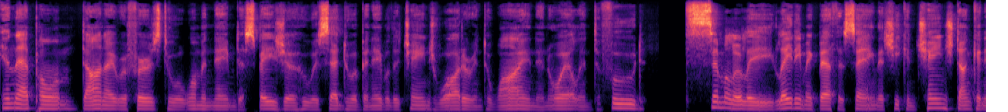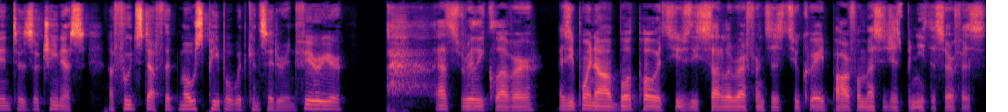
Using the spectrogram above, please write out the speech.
In that poem, Donne refers to a woman named Aspasia who is said to have been able to change water into wine and oil into food. Similarly, Lady Macbeth is saying that she can change Duncan into zucchinis, a foodstuff that most people would consider inferior. That's really clever. As you point out, both poets use these subtler references to create powerful messages beneath the surface.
